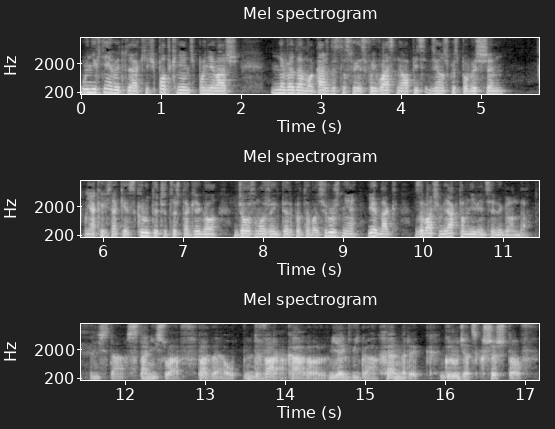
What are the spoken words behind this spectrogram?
unikniemy tutaj jakichś potknięć, ponieważ nie wiadomo, każdy stosuje swój własny opis w związku z powyższym. Jakieś takie skróty czy coś takiego JAWS może interpretować różnie, jednak zobaczmy jak to mniej więcej wygląda. Lista. Stanisław. Paweł. 2. Karol. Jadwiga. Henryk. Grudziec. Krzysztof.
